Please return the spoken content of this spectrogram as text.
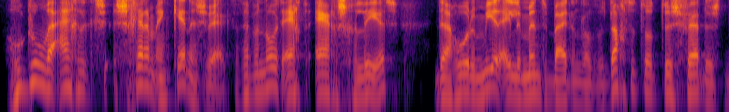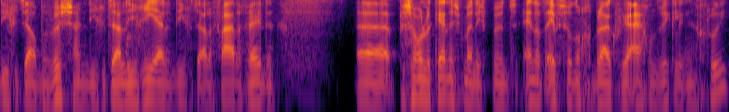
hoe doen we eigenlijk scherm- en kenniswerk. Dat hebben we nooit echt ergens geleerd. Daar horen meer elementen bij dan dat we dachten tot dusver. Dus digitaal bewustzijn, digitale hygiëne, digitale vaardigheden, uh, persoonlijk kennismanagement en dat eventueel nog gebruiken voor je eigen ontwikkeling en groei.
